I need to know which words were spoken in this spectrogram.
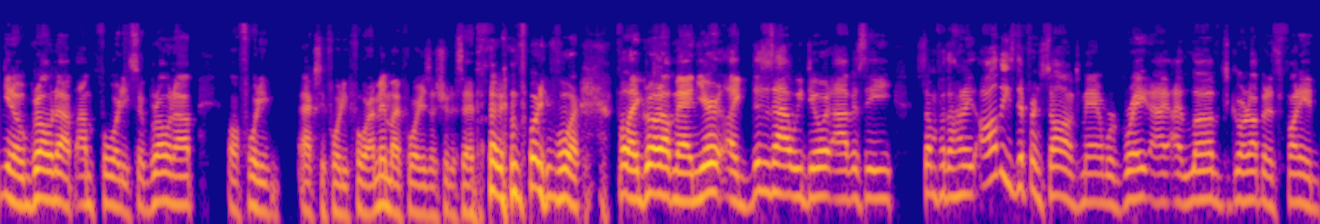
you know, growing up, I'm 40, so growing up, well, 40, actually 44. I'm in my 40s, I should have said, but I'm 44. But like growing up, man, you're like, this is how we do it. Obviously, Somethin' 4 da Honeyz, all these different songs, man, were great. I, I loved growing up, and it's funny.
